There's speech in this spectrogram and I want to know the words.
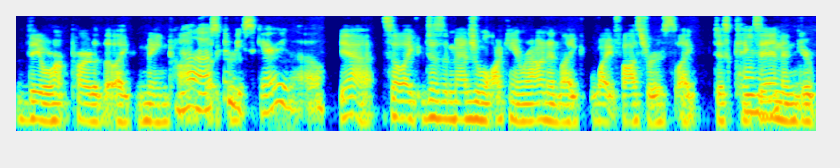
they weren't part of the like main No, conflict. that's gonna be scary though. yeah. So like, just imagine walking around and like white phosphorus like just kicks Mhm. in and your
